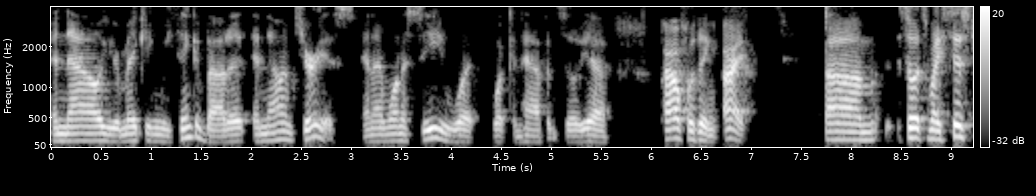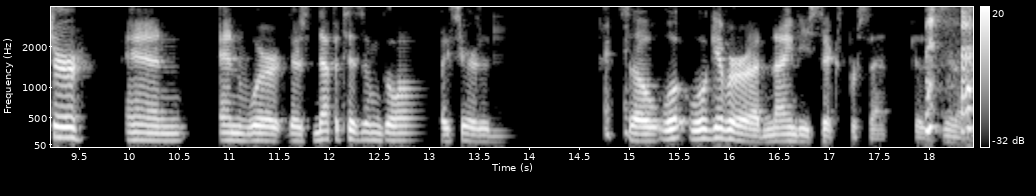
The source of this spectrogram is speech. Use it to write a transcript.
And now you're making me think about it. And now I'm curious and I want to see what, what can happen. So yeah, powerful thing. All right. Um, so it's my sister and, and we're, there's nepotism going place here. So we'll, we'll give her a 96%. Cause you know,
